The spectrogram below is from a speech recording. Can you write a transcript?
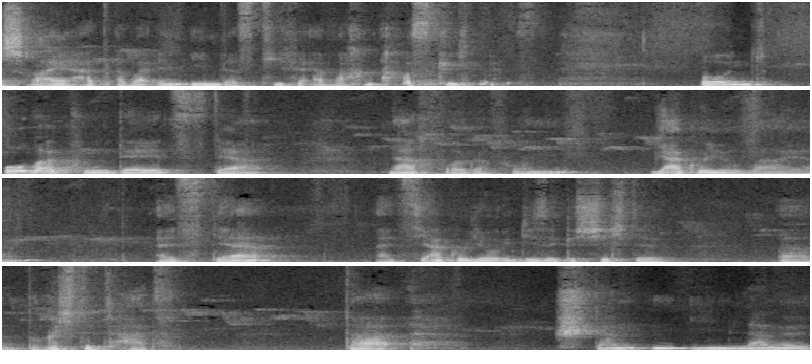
Schrei hat aber in ihm das tiefe Erwachen ausgelöst. Und Oberkuh, der jetzt der Nachfolger von Yakuyo war, ja, als der, als Yakuyo in diese Geschichte äh, berichtet hat, da standen ihm lange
